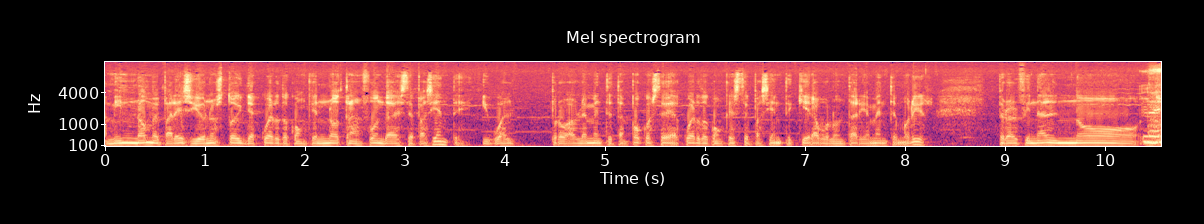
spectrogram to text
A mí no me parece, yo no estoy de acuerdo con que no transfunda a este paciente. Igual probablemente tampoco esté de acuerdo con que este paciente quiera voluntariamente morir. Pero al final no, no,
